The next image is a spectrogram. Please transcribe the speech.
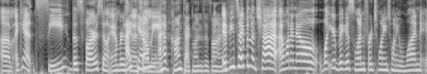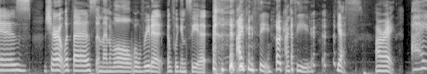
Um, I can't see this far, so Amber's I gonna can. tell me. I have contact lenses on. If you type in the chat, I want to know what your biggest win for 2021 is. Share it with us, and then we'll we'll read it if we can see it. I can see. Okay. I see you. Yes. All right. I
